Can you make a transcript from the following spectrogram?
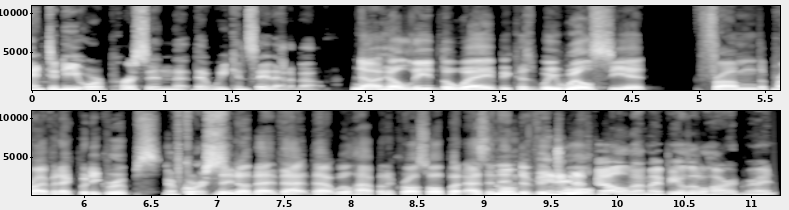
entity or person that, that we can say that about. No, he'll lead the way because we will see it from the private equity groups. Of course. You know that that that will happen across all, but as an well, individual, in NFL, that might be a little hard, right?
